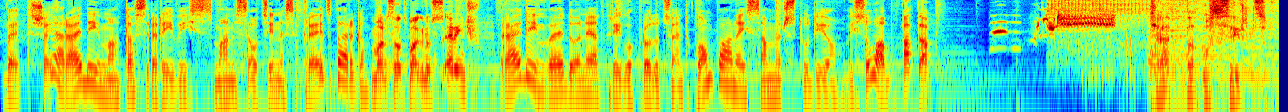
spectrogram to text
Bet šajā raidījumā tas ir arī viss. Mani sauc Inese Kreitsberga. Mani sauc Magnus Eriņš. Raidījumu veido neatkarīgo producentu kompānija Summer Studio. Visu labu! Atā! Ķepa uz sirds!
